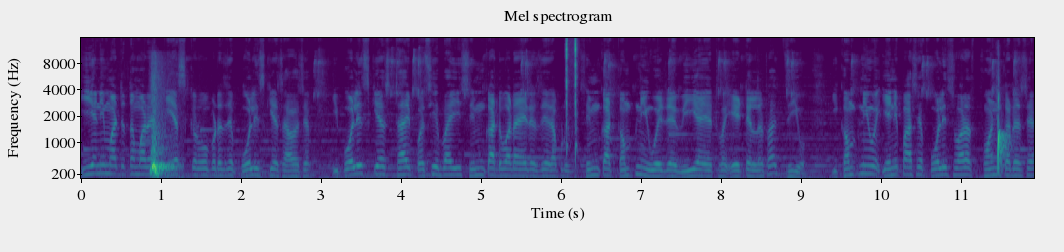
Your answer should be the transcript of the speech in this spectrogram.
એ એની માટે તમારે કેસ કરવો પડે છે, પોલીસ કેસ આવે છે. એ પોલીસ કેસ થાય પછી ભાઈ સિમ કાર્ડવાળા એટલે જે આપણું સિમ કાર્ડ કંપની હોય છે વીઆઈ અથવા એરટેલ અથવા જીઓ એ કંપની હોય, એની પાસે પોલીસવાળા ફોન કરે છે.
